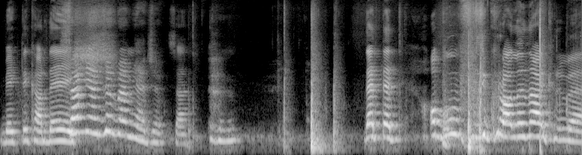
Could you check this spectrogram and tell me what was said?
Bekle kardeş. Sen mi yeneceksin ben mi yeneceğim? Sen. Det det. O bu fizik kurallarına aykırı be.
